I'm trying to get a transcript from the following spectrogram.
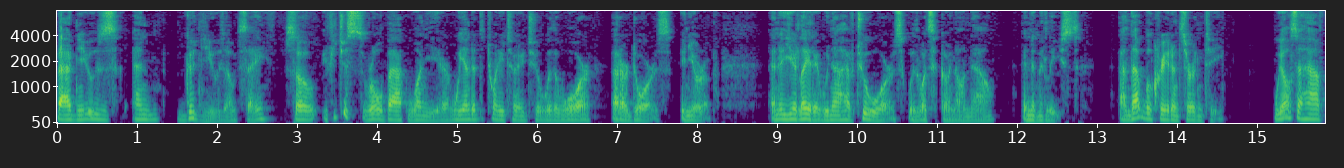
bad news and good news, I would say. So if you just roll back one year, we ended 2022 with a war at our doors in Europe. And a year later, we now have two wars with what's going on now in the Middle East. And that will create uncertainty. We also have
